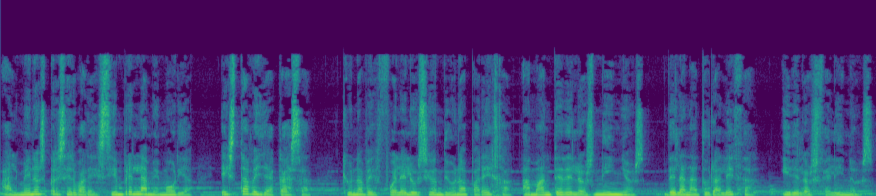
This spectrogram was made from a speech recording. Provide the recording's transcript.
al menos preservaré siempre en la memoria esta bella casa que una vez fue la ilusión de una pareja amante de los niños, de la naturaleza y de los felinos.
